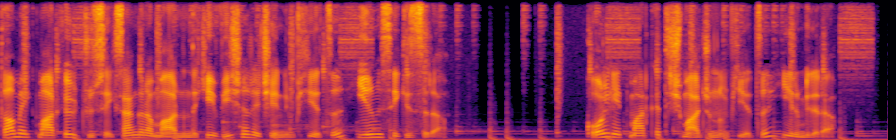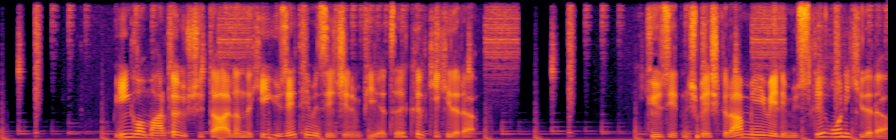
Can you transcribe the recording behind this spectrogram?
Tamek marka 380 gram ağırlığındaki vişne reçelinin fiyatı 28 lira. Colgate marka diş macununun fiyatı 20 lira. Bingo marka 3 litre ağırlığındaki yüzey temizleyicinin fiyatı 42 lira. 275 gram meyveli müsli 12 lira.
